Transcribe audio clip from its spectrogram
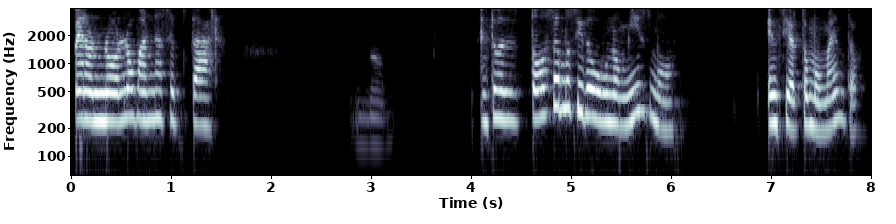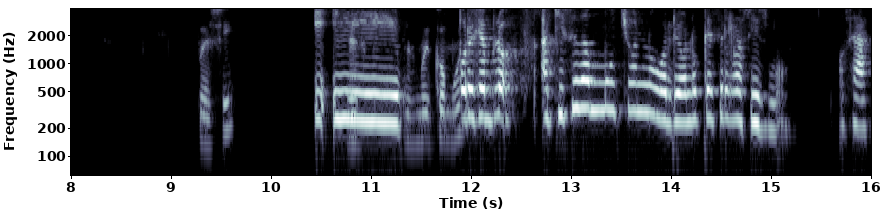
pero no lo van a aceptar. No. Entonces, todos hemos sido uno mismo en cierto momento. Pues sí. Y, es, muy común. por ejemplo, aquí se da mucho en Nuevo León lo que es el racismo. O sea,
